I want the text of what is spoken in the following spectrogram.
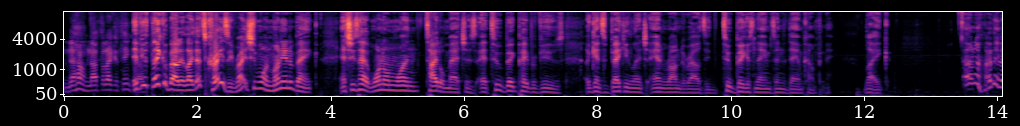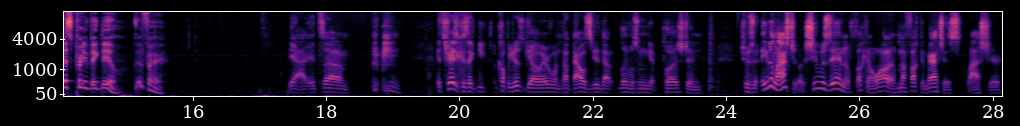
No, not that I can think If of. you think about it, like that's crazy, right? She won Money in the Bank, and she's had one-on-one title matches at two big pay-per-views against Becky Lynch and Ronda Rousey, the two biggest names in the damn company. Like, I don't know. I think that's a pretty big deal. Good for her. yeah, it's um, it's crazy because like you, a couple years ago, everyone thought that was the year that Liv was gonna get pushed, and she was even last year. Like she was in fucking a lot of my fucking matches last year,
